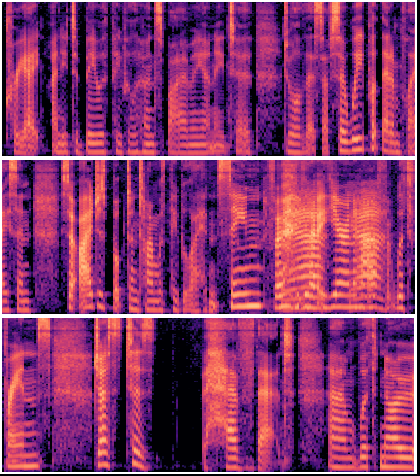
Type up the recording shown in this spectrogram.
create. I need to be with people who inspire me. I need to do all of that stuff. So we put that in place. And so I just booked in time with people I hadn't seen for you know, a year and a half with friends just to have that um, with no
